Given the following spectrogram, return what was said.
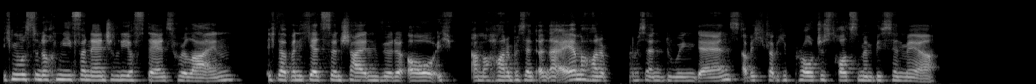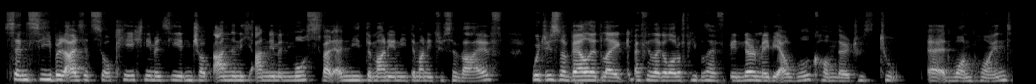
ich musste noch nie financially auf Dance relyen. Ich glaube, wenn ich jetzt so entscheiden würde, oh, ich I'm 100%, and I am 100% doing Dance, aber ich glaube, ich approach es trotzdem ein bisschen mehr sensibel als jetzt so, okay, ich nehme jetzt jeden Job an, den ich annehmen muss, weil I need the money, I need the money to survive, which is a valid, like, I feel like a lot of people have been there, maybe I will come there to, to uh, at one point.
